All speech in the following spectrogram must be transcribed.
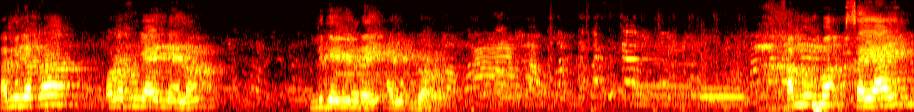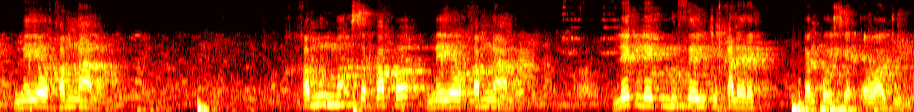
Aminata Olof xamuma sa yaay mais yow xam naa la. Xamuma sa papa mais yow xam naa la. Léeg-léeg lu feeñ ci xale rek da nga koy seet ca waajur yi.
